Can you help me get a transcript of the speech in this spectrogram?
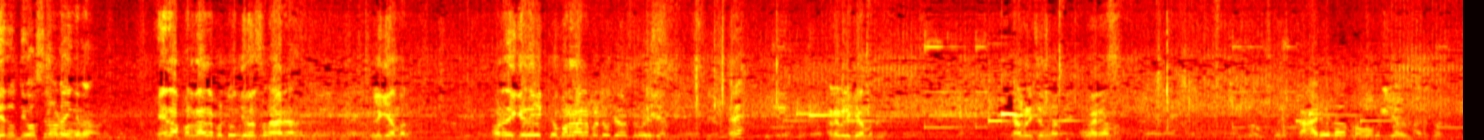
ഏത് ഉദ്യോഗസ്ഥനാണ് ഇങ്ങനെ ഏതാ പ്രധാനപ്പെട്ട ഉദ്യോഗസ്ഥൻ ആരാ? വിളിക്കാൻ പറ. അവിടെ നിൽക്കുന്ന ഏറ്റവും പ്രധാനപ്പെട്ട ഉദ്യോഗസ്ഥനെ വിളിക്കാം. ഏ? അതെ വിളിക്കാൻ പറഞ്ഞു ഞാൻ വിളിച്ചു വരാമോ ഒരു കാര്യമില്ല പ്രവർത്തിക്കാൻ ചെയ്യാൻ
